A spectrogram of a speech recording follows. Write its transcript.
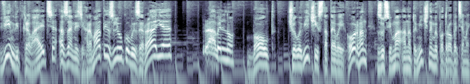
він відкривається, а замість гармати з люку визирає. Правильно, болт, чоловічий статевий орган з усіма анатомічними подробицями,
